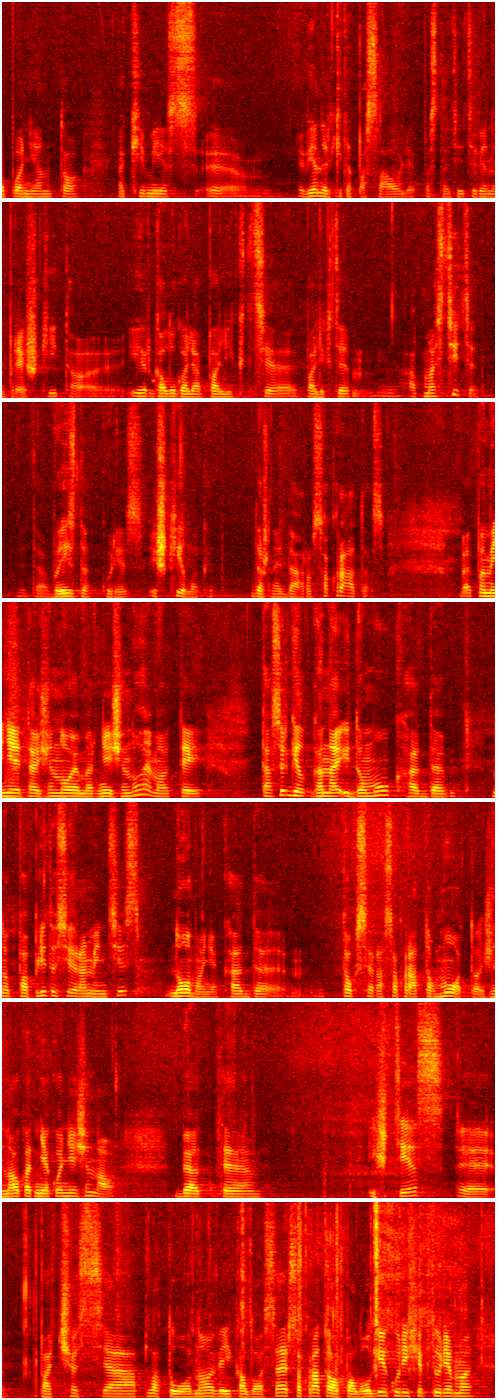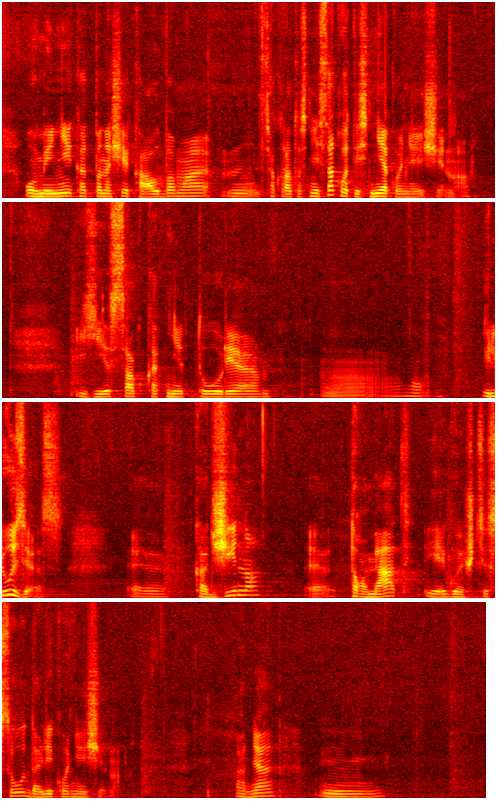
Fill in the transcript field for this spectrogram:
oponento akimis. E, vieną ir kitą pasaulį, pastatyti vieną prieš kitą ir galų galę palikti, palikti apmastyti tą vaizdą, kuris iškyla kaip dažnai daro Sokratas. Paminėjai tą žinojimą ar nežinojimą, tai tas irgi gana įdomu, kad nu, paplitusi yra mintis, nuomonė, kad toks yra Sokrato moto, žinau, kad nieko nežinau. Bet e, iš ties e, pačiose Platono veikaluose ir Sokrato apologija, kuri šiaip turima omeny, kad panašiai kalbama, Sokratas nesako, kad jis nieko nežino. Jis sako, kad neturi iliuzijas, e, kad žino e, tuomet, jeigu iš tiesų dalyko nežino. Ar ne? Mm,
